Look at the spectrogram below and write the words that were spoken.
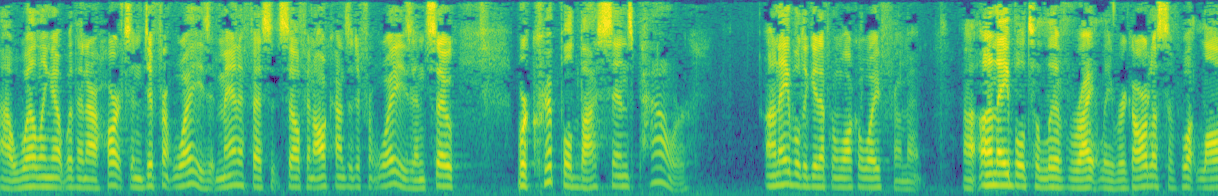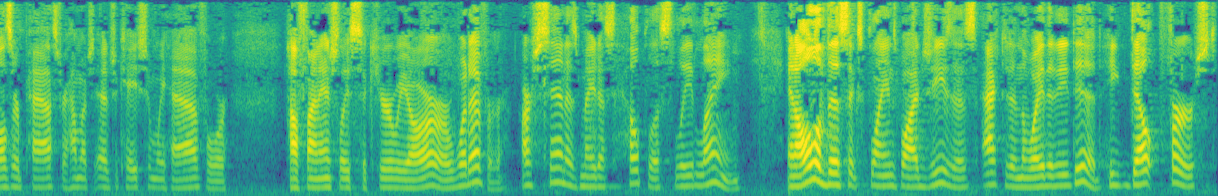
uh, welling up within our hearts in different ways. It manifests itself in all kinds of different ways. And so we're crippled by sin's power, unable to get up and walk away from it, uh, unable to live rightly, regardless of what laws are passed or how much education we have or how financially secure we are or whatever. Our sin has made us helplessly lame. And all of this explains why Jesus acted in the way that he did. He dealt first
